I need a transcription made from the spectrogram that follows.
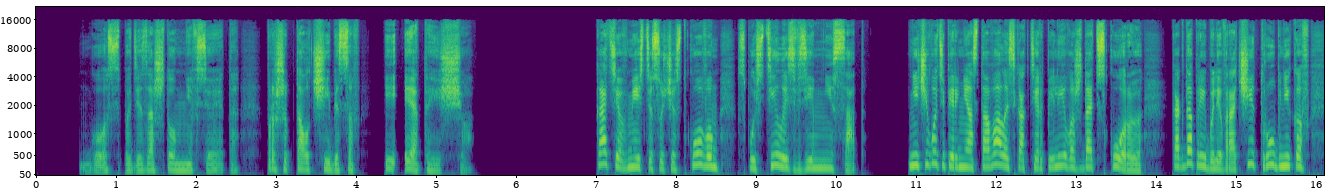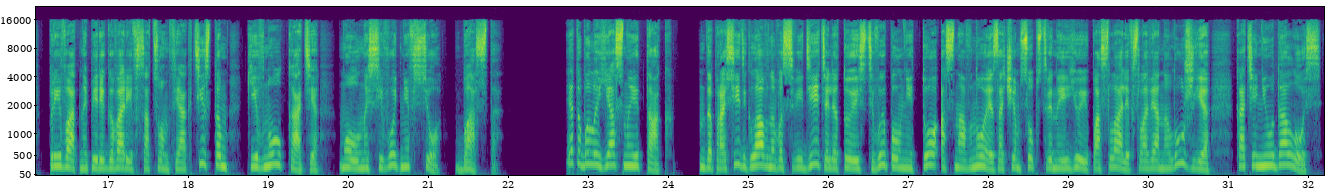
«Господи, за что мне все это?» — прошептал Чибисов. «И это еще». Катя вместе с участковым спустилась в зимний сад. Ничего теперь не оставалось, как терпеливо ждать скорую. Когда прибыли врачи, Трубников, приватно переговорив с отцом-феоктистом, кивнул Кате, мол, на сегодня все, баста. Это было ясно и так. Допросить главного свидетеля, то есть выполнить то основное, зачем, собственно, ее и послали в Славяно-Лужье, Кате не удалось.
